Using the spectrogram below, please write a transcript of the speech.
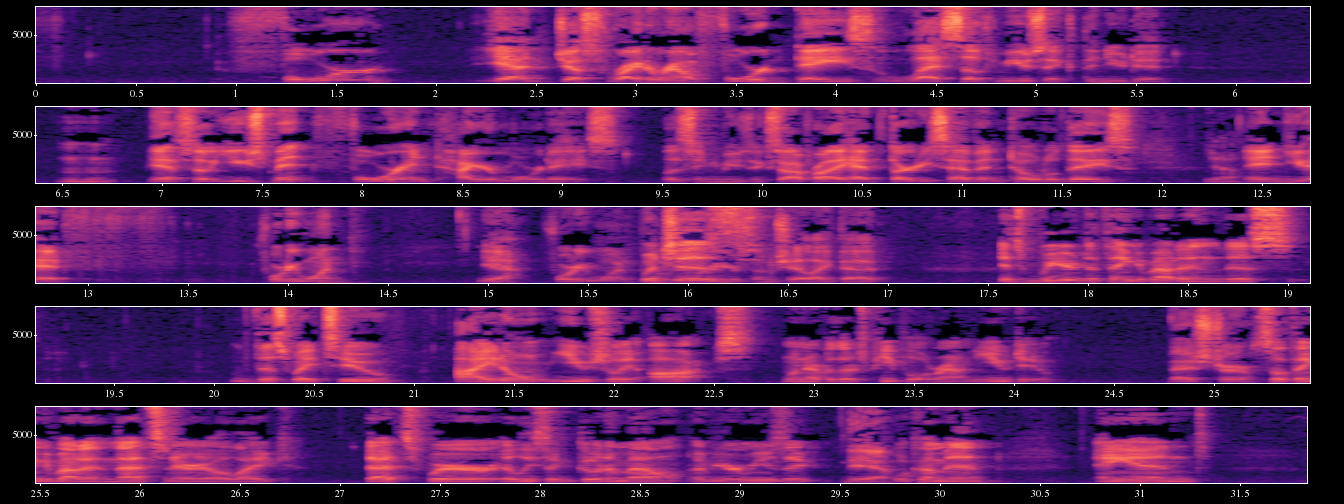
four, yeah, just right around four days less of music than you did. Mm-hmm. Yeah, so you spent four entire more days listening to music. So I probably had thirty-seven total days, Yeah. and you had 41. Yeah, 41. Which is- or some shit like that. It's weird to think about it in this this way too. I don't usually aux whenever there's people around. You do. That's true. So think about it in that scenario. Like that's where at least a good amount of your music Yeah. will come in, and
